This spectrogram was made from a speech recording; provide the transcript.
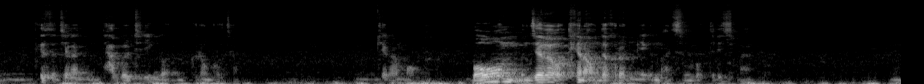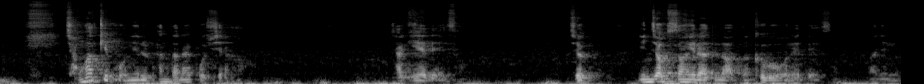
음, 그래서 제가 답을 드린 거는 그런 거죠. 음, 제가 뭐, 모험 문제가 어떻게 나온다 그런 얘기는 말씀을 못 드리지만, 음, 정확히 본인을 판단해 보시라. 자기에 대해서. 즉, 인적성이라든가 어떤 그 부분에 대해서. 아니면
